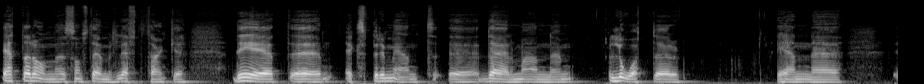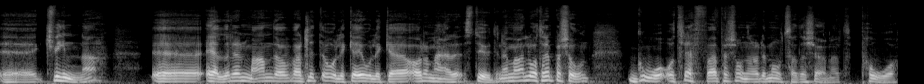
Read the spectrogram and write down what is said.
ett av dem som stämmer till eftertanke det är ett eh, experiment eh, där man eh, låter en eh, eh, kvinna eh, eller en man, det har varit lite olika i olika av de här studierna. Man låter en person gå och träffa personer av det motsatta könet på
